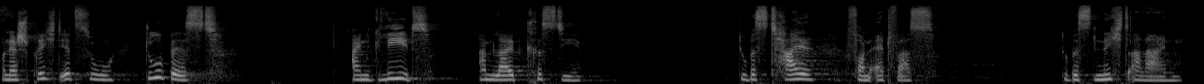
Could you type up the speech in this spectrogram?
und er spricht ihr zu, du bist ein Glied am Leib Christi. Du bist Teil von etwas. Du bist nicht allein.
